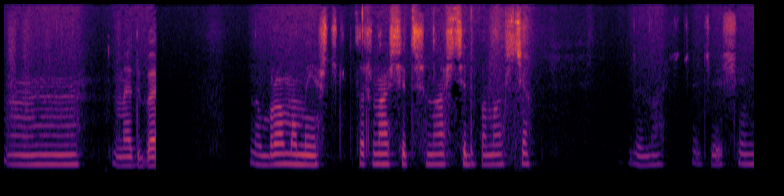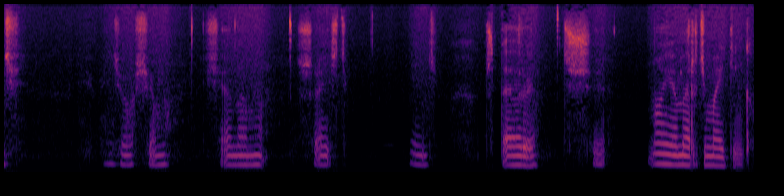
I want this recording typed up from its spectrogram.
Mm, medbay. Dobra, mamy jeszcze 14, 13, 12, 11, 10, 9, 8, 7, 6, 5, 4, 3. No i emerge mating.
